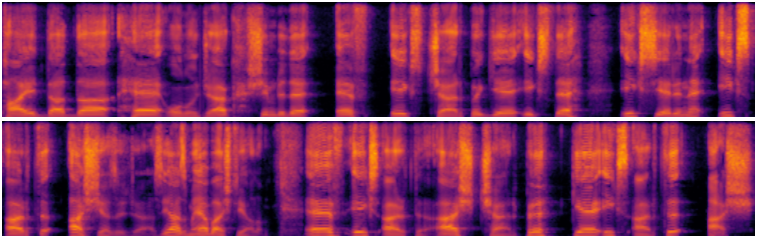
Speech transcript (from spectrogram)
paydada H olacak. Şimdi de fx çarpı gx de x yerine x artı h yazacağız. Yazmaya başlayalım. fx artı h çarpı gx artı h.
